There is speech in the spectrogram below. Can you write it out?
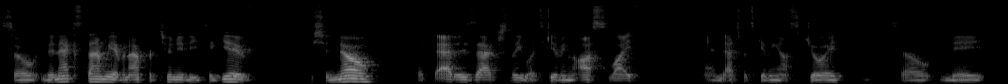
So the next time we have an opportunity to give, we should know that that is actually what's giving us life, and that's what's giving us joy. So may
